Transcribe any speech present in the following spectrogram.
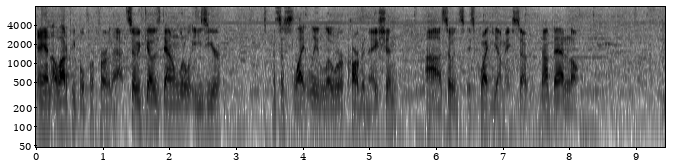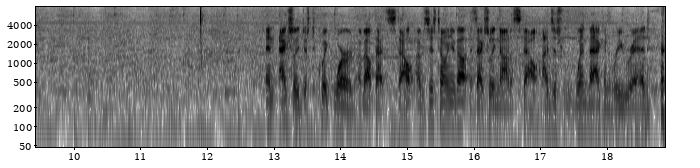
And a lot of people prefer that. So it goes down a little easier. It's a slightly lower carbonation, uh, so it's, it's quite yummy. So not bad at all. And actually, just a quick word about that stout I was just telling you about. It's actually not a stout. I just went back and reread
